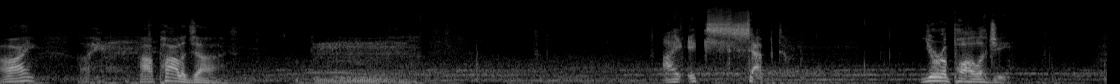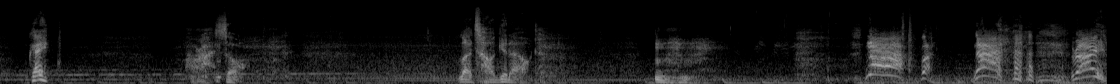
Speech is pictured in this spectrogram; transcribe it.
all right? I, I apologize. I accept your apology. Okay? All right, so let's hug it out. Mm-hmm. Nah, fu- nah, right?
